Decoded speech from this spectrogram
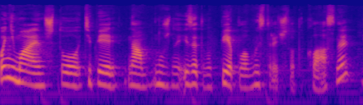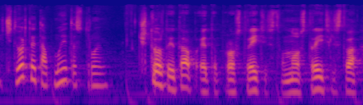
понимаем, что теперь нам нужно из этого пепла выстроить что-то классное. И четвертый этап мы это строим. Четвертый этап – это про строительство, но строительство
